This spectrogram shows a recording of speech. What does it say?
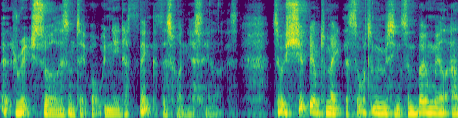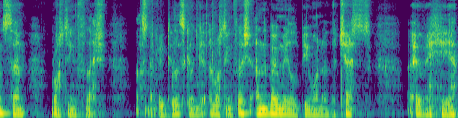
It's rich soil, isn't it? What we need, I think this one, yes, here like this. So we should be able to make this. So what am I missing? Some bone meal and some rotting flesh. That's no big deal. Let's go and get the rotting flesh, and the bone meal will be one of the chests over here.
